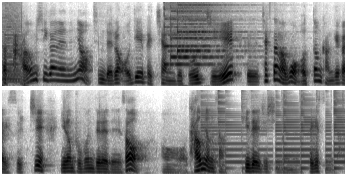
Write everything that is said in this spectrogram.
자, 다음 시간에는요, 침대를 어디에 배치하는 게 좋을지, 그 책상하고 어떤 관계가 있을지, 이런 부분들에 대해서, 어, 다음 영상 기대해 주시면 되겠습니다.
